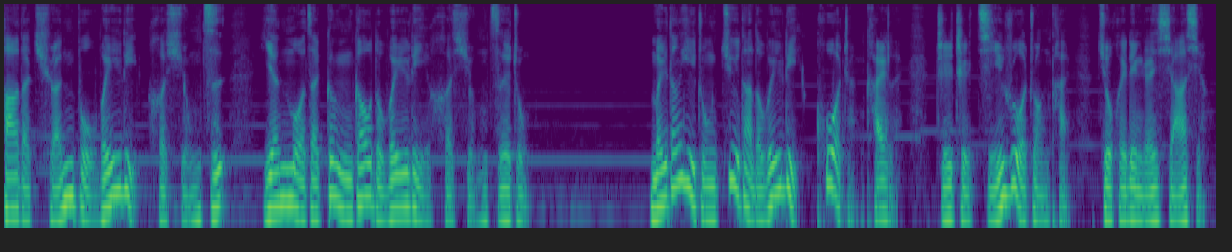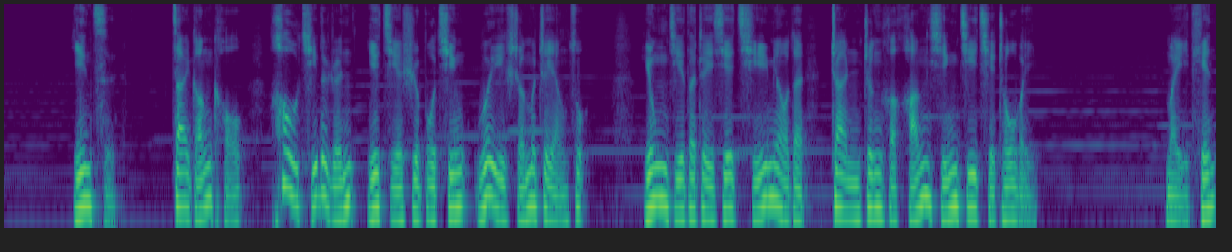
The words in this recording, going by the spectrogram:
它的全部威力和雄姿，淹没在更高的威力和雄姿中。每当一种巨大的威力扩展开来，直至极弱状态，就会令人遐想。因此，在港口，好奇的人也解释不清为什么这样做，拥挤在这些奇妙的战争和航行机器周围。每天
